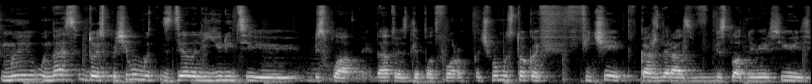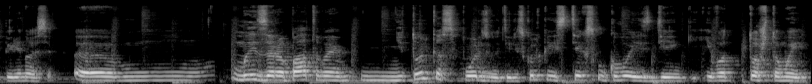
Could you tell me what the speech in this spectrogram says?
Мы у нас, то есть почему мы сделали Unity бесплатный, да, то есть для платформ? Почему мы столько фичей каждый раз в бесплатную версию Unity переносим? Эм, мы зарабатываем не только с пользователей, сколько из тех, у кого есть деньги. И вот то, что мы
